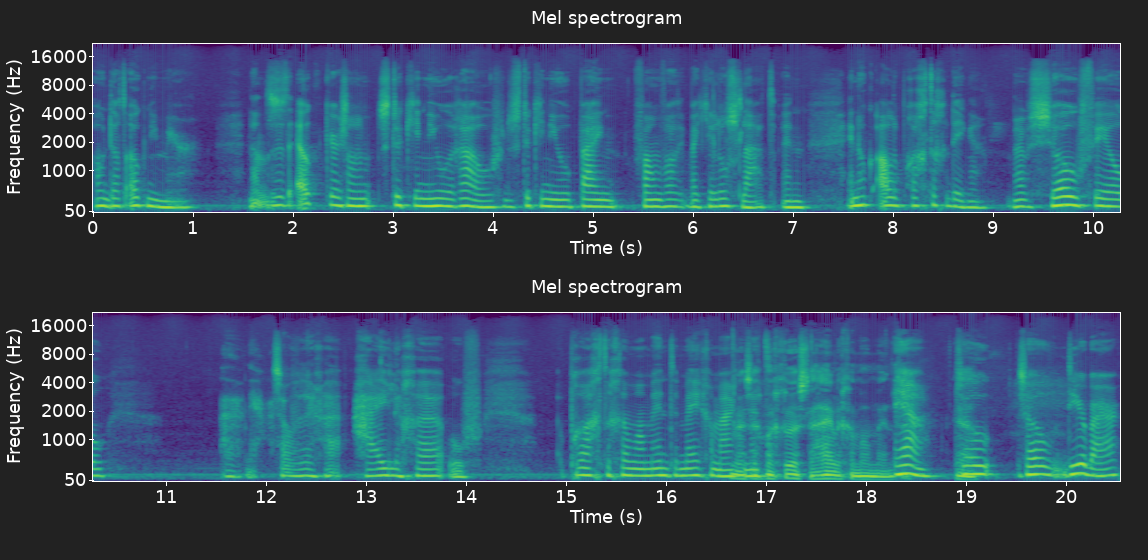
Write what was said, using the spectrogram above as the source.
oh, dat ook niet meer. Dan is het elke keer zo'n stukje nieuwe rouw, of een stukje nieuwe pijn van wat, wat je loslaat. En, en ook alle prachtige dingen. We hebben zoveel, eh ja, zou ik zeggen, heilige of prachtige momenten meegemaakt. Nou, zeg maar gerust heilige momenten. ja, Zo, zo dierbaar.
